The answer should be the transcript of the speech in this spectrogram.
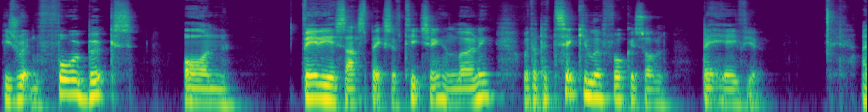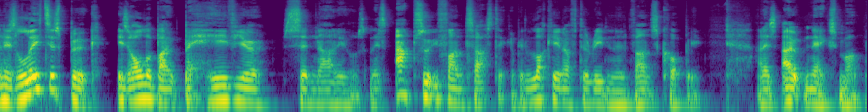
He's written four books on various aspects of teaching and learning with a particular focus on behaviour. And his latest book is all about behaviour scenarios, and it's absolutely fantastic. I've been lucky enough to read an advanced copy, and it's out next month.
